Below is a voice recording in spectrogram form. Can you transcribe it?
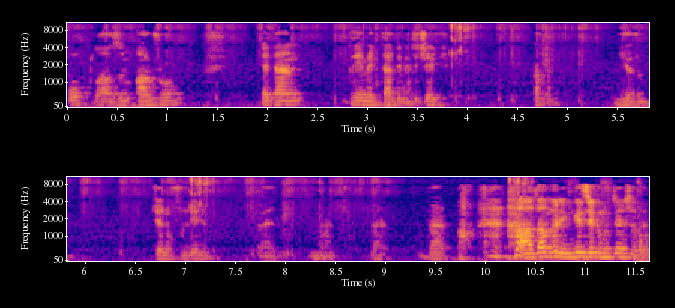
ok lazım. Arrow neden bu yemeklerde bitecek? Bakın diyorum. Canı fullleyelim. Ver, ver, ver. Adamlar İngilizce konuşuyor yaşadı.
